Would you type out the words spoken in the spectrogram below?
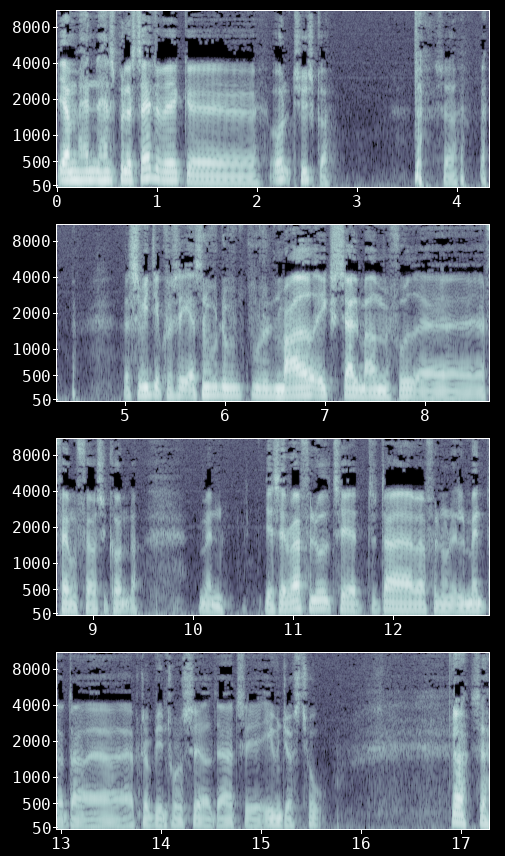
jamen han, han spiller stadigvæk øh, ond tysker. Så, så vidt jeg kunne se, altså nu, er det meget, ikke særlig meget med fod af, af 45 sekunder, men det ser i hvert fald ud til, at der er i hvert fald nogle elementer, der, er, der bliver introduceret der til Avengers 2. Ja. Så.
